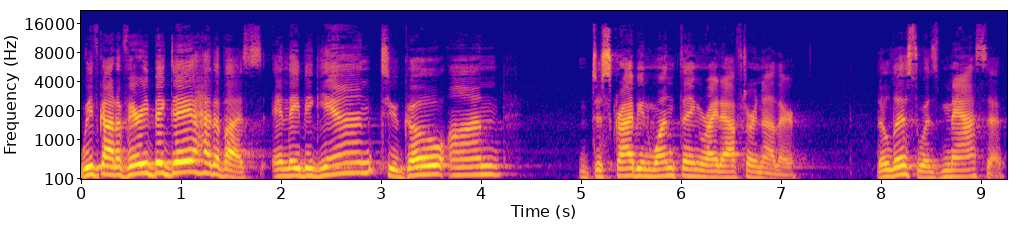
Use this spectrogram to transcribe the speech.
we've got a very big day ahead of us. And they began to go on describing one thing right after another. The list was massive.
